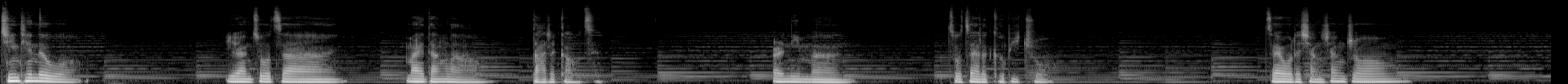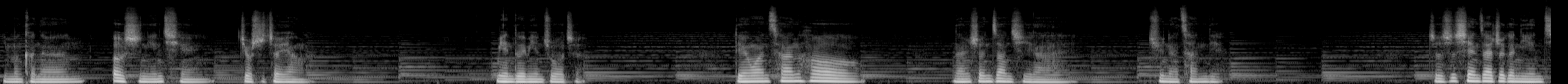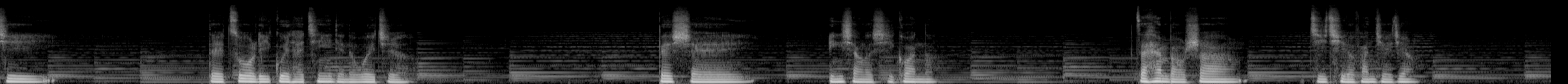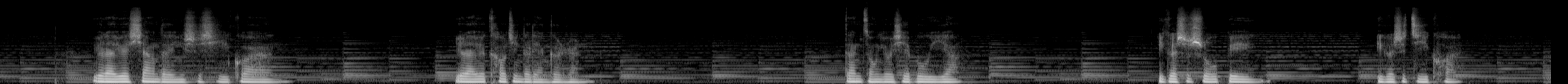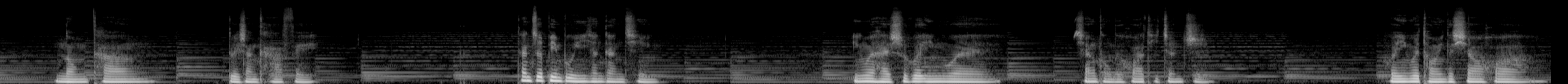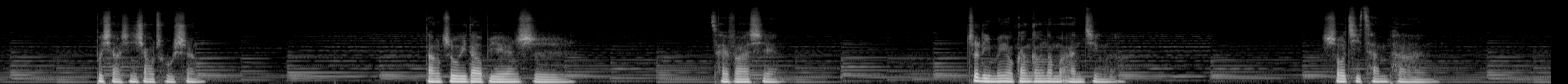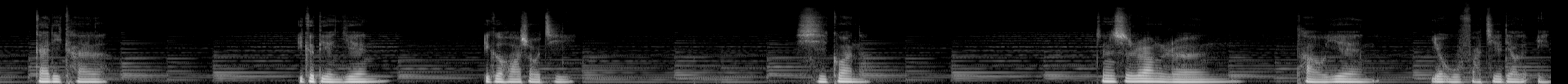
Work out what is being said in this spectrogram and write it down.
今天的我依然坐在麦当劳打着稿子，而你们坐在了隔壁桌。在我的想象中，你们可能二十年前就是这样了，面对面坐着。点完餐后，男生站起来去拿餐点。只是现在这个年纪，得坐离柜台近一点的位置了。被谁影响了习惯呢？在汉堡上挤起了番茄酱，越来越像的饮食习惯，越来越靠近的两个人，但总有些不一样。一个是薯饼。一个是鸡块，浓汤兑上咖啡，但这并不影响感情，因为还是会因为相同的话题争执，会因为同一个笑话不小心笑出声。当注意到别人时，才发现这里没有刚刚那么安静了。收起餐盘，该离开了。一个点烟，一个划手机，习惯了，真是让人讨厌又无法戒掉的瘾。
